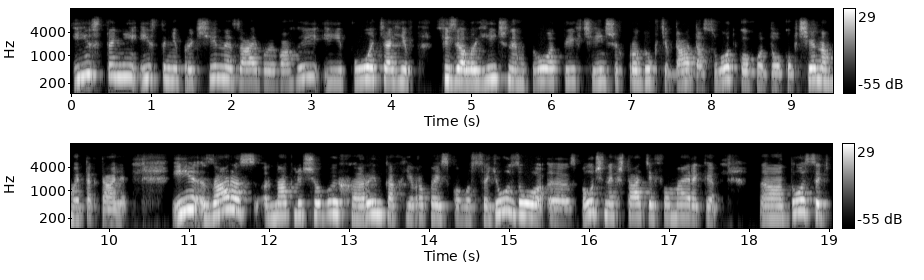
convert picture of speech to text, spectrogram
істинні істинні причини зайвої ваги і потягів фізіологічних до тих чи інших продуктів, да, до солодкого, до копченого і так далі. І зараз на ключових ринках Європейського Союзу, е, Сполучених Штатів Америки е, досить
